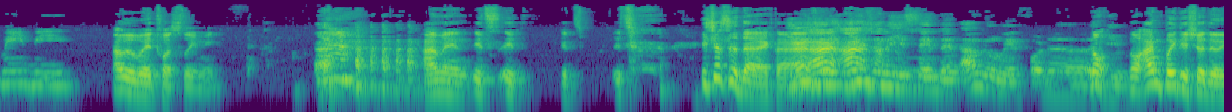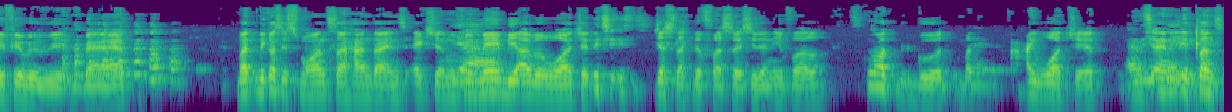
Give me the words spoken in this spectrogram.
Maybe. I will wait for streaming. I mean, it's it it's it's it's just a director. Usually, I, I, usually you say that I will wait for the no, review. no, I'm pretty sure the review will be bad. but because it's Monster Hunter and it's action movie, Yeah. maybe I will watch it. It's it's just like the first Resident Evil. It's not good, but Yeah. I watch it, And and, it turns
